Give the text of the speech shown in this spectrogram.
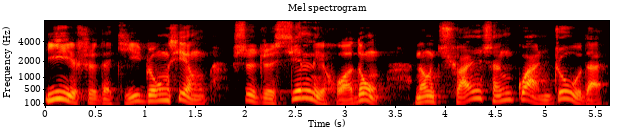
意识的集中性是指心理活动能全神贯注地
